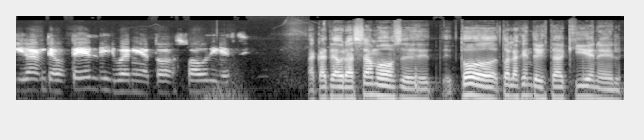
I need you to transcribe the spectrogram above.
gigante a ustedes y bueno, y a toda su audiencia. Acá te abrazamos desde todo, toda la gente que está aquí en el,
